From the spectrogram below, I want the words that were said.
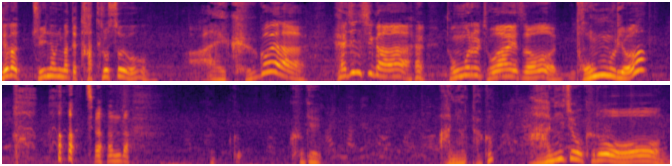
내가 주인 형님한테 다 들었어요. 아이 그거야. 혜진 씨가 동물을 좋아해서 동물이요? 잘한다. 그, 그게 아니었다고? 아니죠, 그럼.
